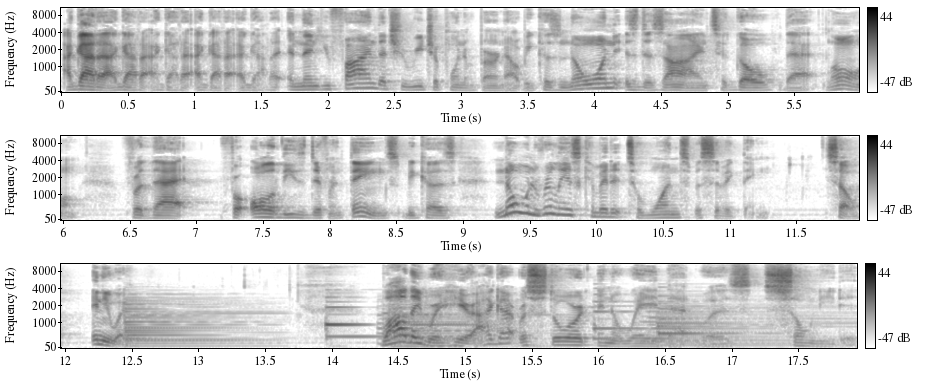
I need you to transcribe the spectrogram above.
i gotta i gotta i gotta i gotta i gotta. And then you find that you reach a point of burnout because no one is designed to go that long for that for all of these different things because no one really is committed to one specific thing. So anyway while they were here i got restored in a way that was so needed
